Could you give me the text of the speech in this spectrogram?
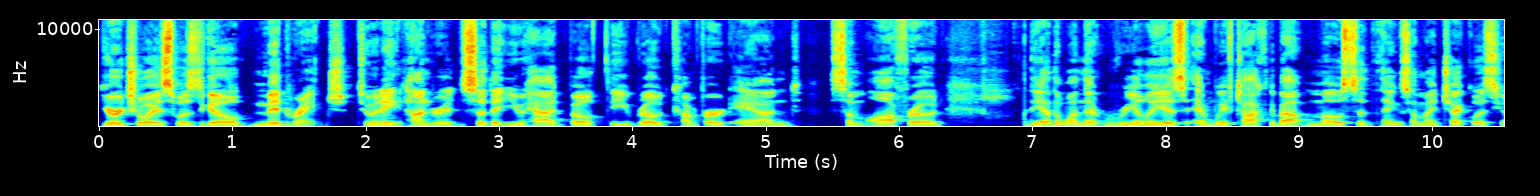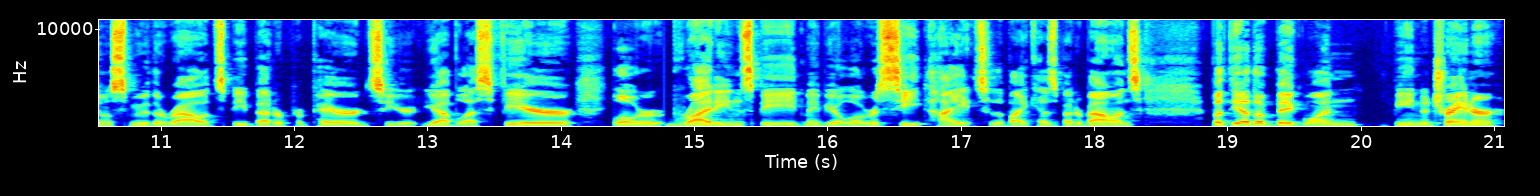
your choice was to go mid-range to an 800 so that you had both the road comfort and some off-road. The other one that really is, and we've talked about most of the things on my checklist, you know, smoother routes, be better prepared. So you you have less fear, lower riding speed, maybe a lower seat height so the bike has better balance. But the other big one being a trainer,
